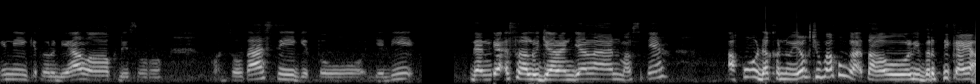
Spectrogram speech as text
ini disuruh dialog disuruh konsultasi gitu. Jadi dan nggak selalu jalan-jalan. Maksudnya aku udah ke New York cuma aku nggak tahu Liberty kayak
